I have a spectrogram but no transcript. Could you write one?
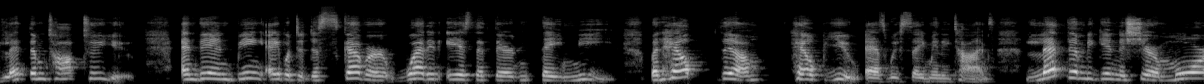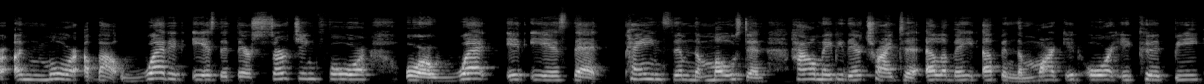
Let them talk to you. And then being able to discover what it is that they're they need. But help them help you, as we say many times. Let them begin to share more and more about what it is that they're searching for or what it is that pains them the most and how maybe they're trying to elevate up in the market or it could be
